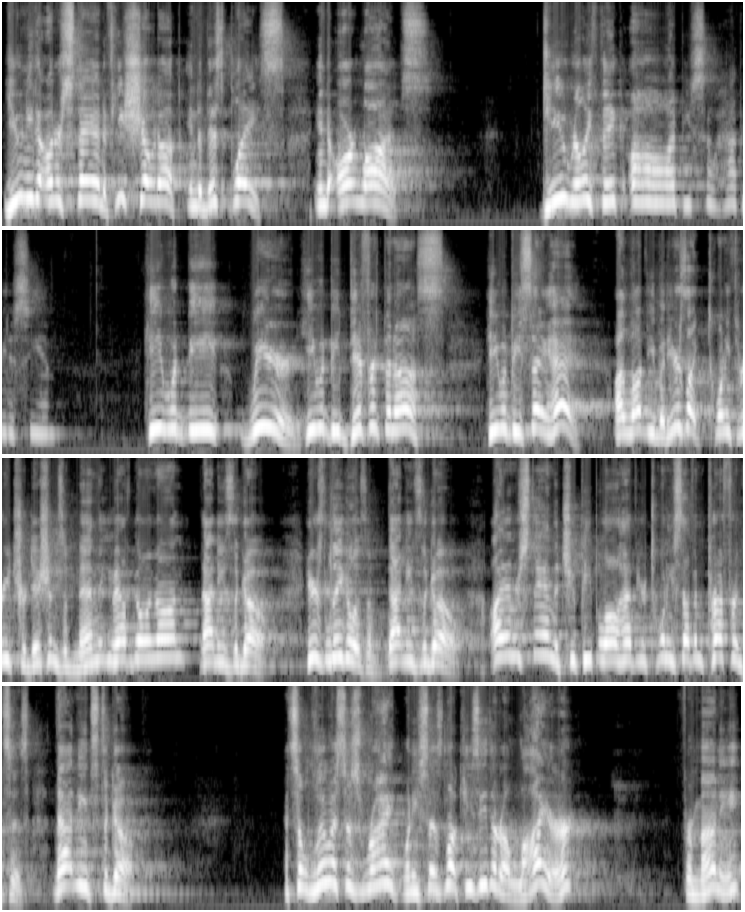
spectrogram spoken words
You need to understand if he showed up into this place, into our lives, do you really think, oh, I'd be so happy to see him? He would be weird. He would be different than us. He would be saying, hey, I love you, but here's like 23 traditions of men that you have going on. That needs to go. Here's legalism. That needs to go. I understand that you people all have your 27 preferences. That needs to go. And so Lewis is right when he says, look, he's either a liar for money,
